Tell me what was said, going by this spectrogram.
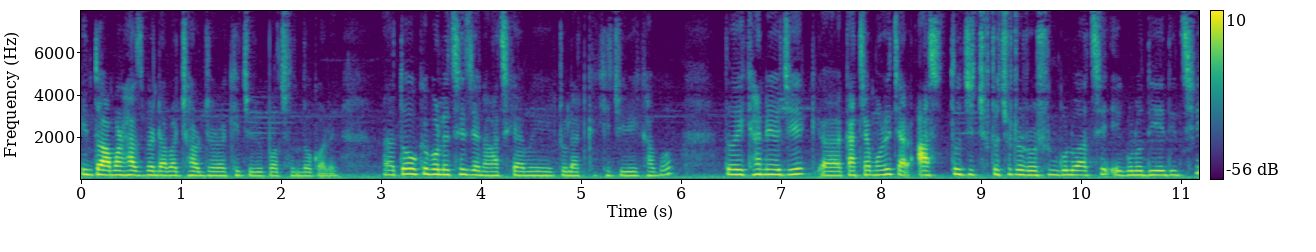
কিন্তু আমার হাজব্যান্ড আবার ঝরঝরা খিচুড়ি পছন্দ করে। তো ওকে বলেছে যে, না, আজকে আমি একটু ল্যাটকা খিচুড়ি খাব। তো এখানে ওই যে কাঁচামরিচ আর আস্ত যে ছোটো ছোটো রসুনগুলো আছে, এগুলো দিয়ে দিচ্ছি।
